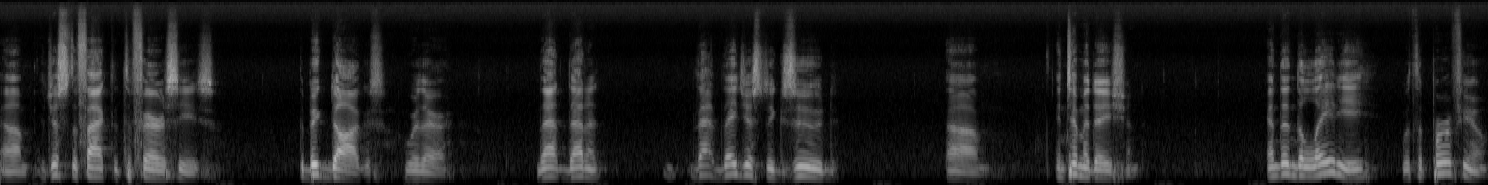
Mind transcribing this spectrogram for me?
Um, just the fact that the Pharisees, the big dogs, were there. That that that they just exude um, intimidation. And then the lady with the perfume.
